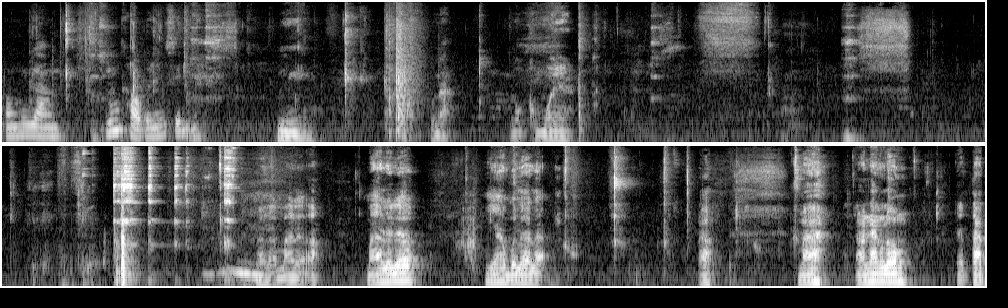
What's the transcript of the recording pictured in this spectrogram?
ของทุกอย่างมันเข้าไปในเส้นไงอืมคุณนะนกขโมยมาละมาเลยอะมาเลยเร็วๆเงี้ยเบลอละเอามาเอานั่งลงเดี๋ยวตัด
